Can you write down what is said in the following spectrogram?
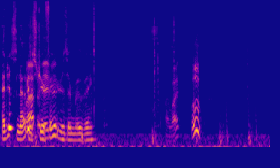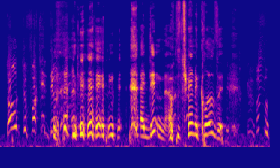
I just noticed happened, your fingers are moving. My what? Ooh! Don't you fucking do that! I didn't. I was trying to close it. Ooh.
